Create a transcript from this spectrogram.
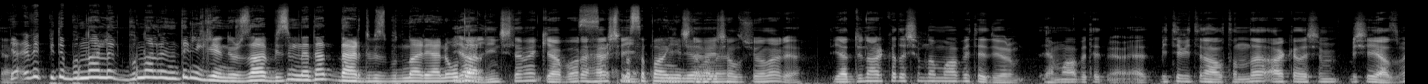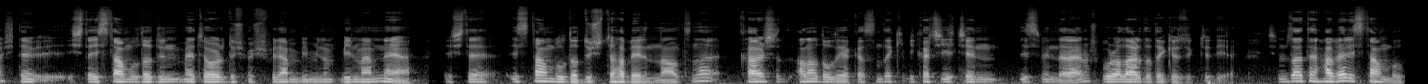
Yani. Ya evet bir de bunlarla bunlarla neden ilgileniyoruz abi? Bizim neden derdimiz bunlar yani? O ya da linçlemek ya bu ara her şeyi sapan linçlemeye bana. çalışıyorlar ya. Ya dün arkadaşımla muhabbet ediyorum. Ya muhabbet etmiyorum. Ya bir tweetin altında arkadaşım bir şey yazmış. İşte, işte İstanbul'da dün meteor düşmüş bilmem, bilmem ne ya. İşte İstanbul'da düştü haberinin altına karşı Anadolu yakasındaki birkaç ilçenin ismini de vermiş. Buralarda da gözüktü diye. Şimdi zaten haber İstanbul.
